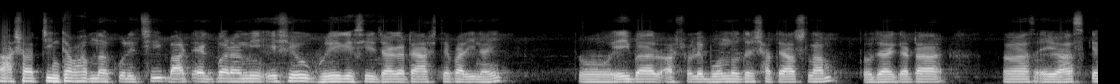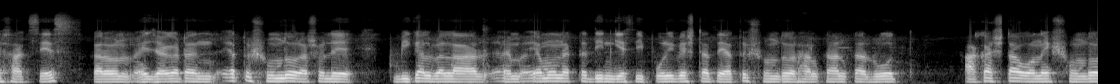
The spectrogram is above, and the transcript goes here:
আসার চিন্তা ভাবনা করেছি বাট একবার আমি এসেও ঘুরে গেছি, এই জায়গাটায় আসতে পারি নাই। তো এইবার আসলে বন্ধুদের সাথে আসলাম। তো জায়গাটা আজকে সাকসেস কারণ এই জায়গাটা এত সুন্দর আসলে। বিকালবেলা আর এমন একটা দিন গেছি, পরিবেশটাতে এত সুন্দর, হালকা হালকা রোদ। আকাশটাও অনেক সুন্দর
